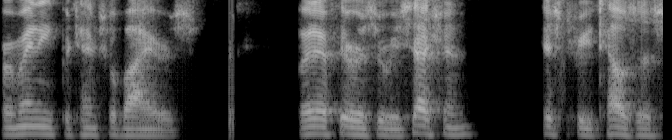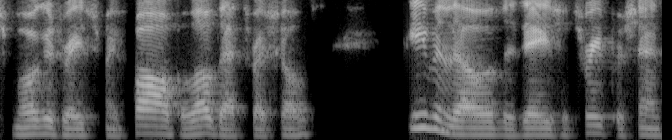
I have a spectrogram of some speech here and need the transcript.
for many potential buyers. But if there is a recession, history tells us mortgage rates may fall below that threshold, even though the days of 3%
